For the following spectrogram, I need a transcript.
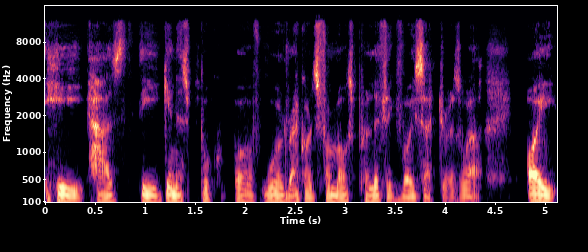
he has the Guinness Book of World Records for most prolific voice actor as well. I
